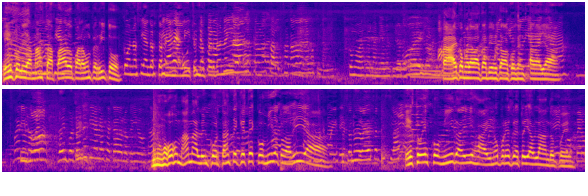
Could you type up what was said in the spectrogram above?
eso le llamas tapado para un perrito. Conociendo a estos animalitos, no perdonan nada. ¿Cómo va a ser la mía si yo le estoy hablando? Ay, cómo la va a estar bien, estaba concentrada ya. Bueno, lo, lo importante es que ya había sacado lo que iba a usar. No, mamá, lo importante es que esta es comida todavía. Eso no se va a desperdiciar. Esto es comida, hija, y no por eso le estoy hablando, pues. Pero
